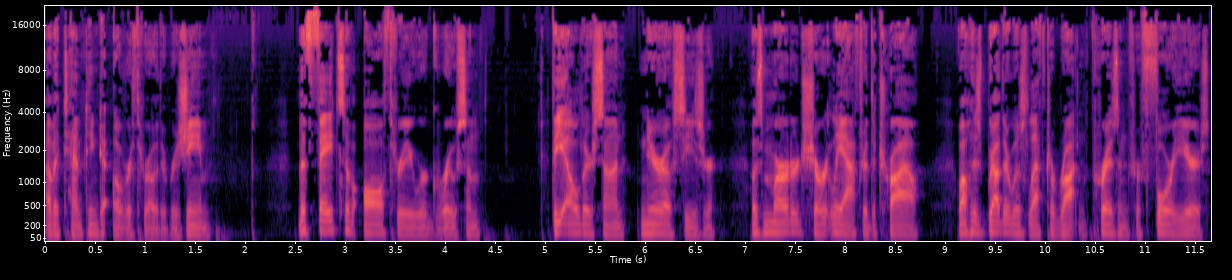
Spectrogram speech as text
of attempting to overthrow the regime. The fates of all three were gruesome, the elder son, Nero Caesar, was murdered shortly after the trial, while his brother was left to rot in prison for four years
